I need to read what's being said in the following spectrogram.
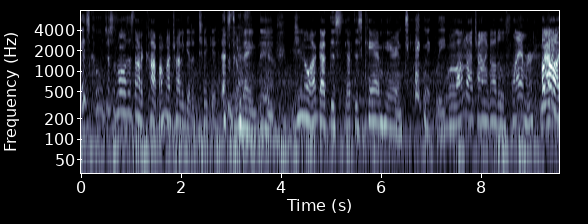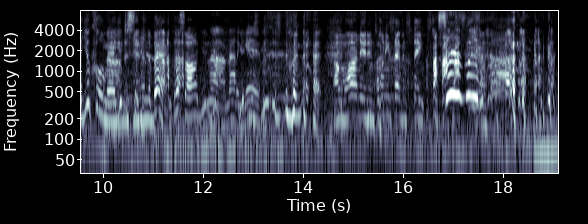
It's cool, just as long as it's not a cop. I'm not trying to get a ticket. That's the main thing. 'Cause You know, I got this got this cam here, and technically, Well, I'm not trying to go to the slammer. oh Not no, a- you cool, man. Nah, you I'm just just sitting in the back. That's all. You, Nah, not you, you again. Just, you just doing that. I'm wanted in 27 states. Seriously?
